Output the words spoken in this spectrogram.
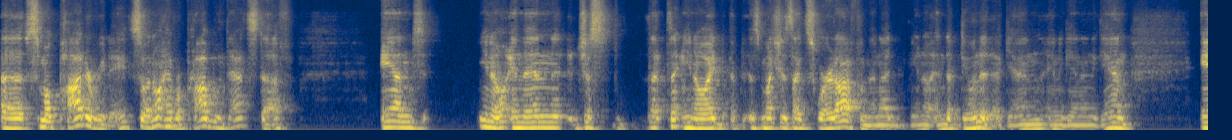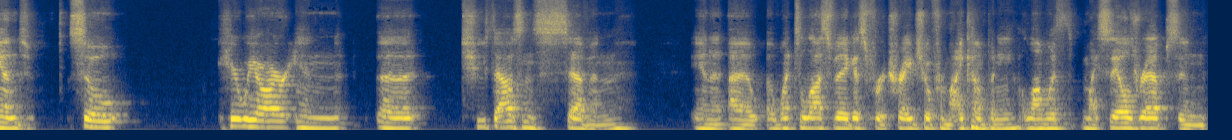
uh, smoke pot every day, so I don't have a problem with that stuff. And you know, and then just that thing, you know, I as much as I'd swear it off, and then I'd you know end up doing it again and again and again. And so here we are in uh, 2007 and I, I went to Las Vegas for a trade show for my company, along with my sales reps and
